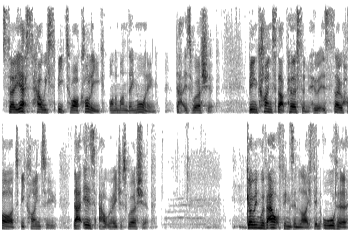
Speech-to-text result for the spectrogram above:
So, yes, how we speak to our colleague on a Monday morning, that is worship. Being kind to that person who it is so hard to be kind to, that is outrageous worship going without things in life in order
